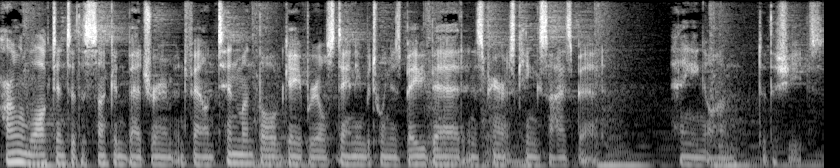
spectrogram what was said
Harlan walked into the sunken bedroom and found 10 month old Gabriel standing between his baby bed and his parents' king size bed, hanging on to the sheets.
